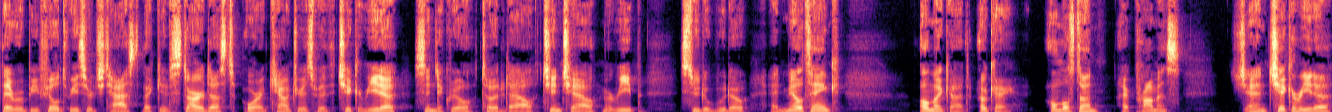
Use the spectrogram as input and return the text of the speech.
There will be field research tasks that give Stardust or encounters with Chikorita, Cyndaquil, Totodile, Chinchou, Mareep, Sudowoodo, and Miltank. Oh my god, okay. Almost done, I promise. And Chikorita,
